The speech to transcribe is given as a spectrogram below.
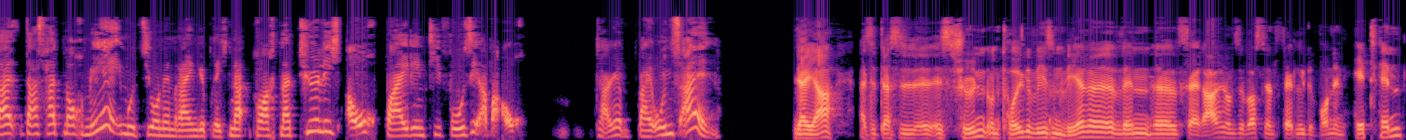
da, das hat noch mehr Emotionen reingebracht. Na, natürlich auch bei den Tifosi, aber auch bei uns allen. Ja, ja, also dass äh, es schön und toll gewesen wäre, wenn äh, Ferrari und Sebastian Vettel gewonnen hätten.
